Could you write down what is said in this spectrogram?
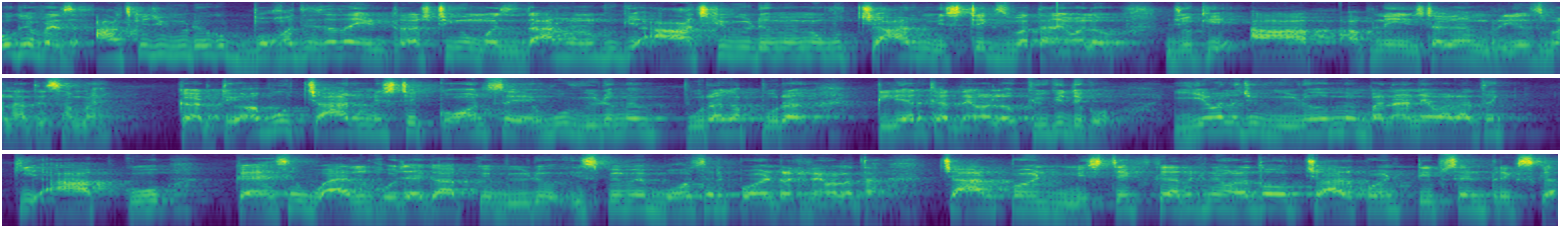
ओके okay फ्रेंड्स आज के जो वीडियो को बहुत ही ज़्यादा इंटरेस्टिंग और मज़ेदार होना क्योंकि आज की वीडियो में मैं वो चार मिस्टेक्स बताने वाला हूँ, जो कि आप अपने इंस्टाग्राम रील्स बनाते समय करते हो। अब वो चार मिस्टेक कौन से हैं, वो वीडियो में पूरा का पूरा क्लियर करने वाला हूँ, क्योंकि देखो, ये वाला जो वीडियो मैं बनाने वाला था कि आपको कैसे वायरल हो जाएगा आपके वीडियो इस पर मैं बहुत सारे पॉइंट रखने वाला था। चार पॉइंट मिस्टेक्स का रखने वाला था और चार पॉइंट टिप्स एंड ट्रिक्स का।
